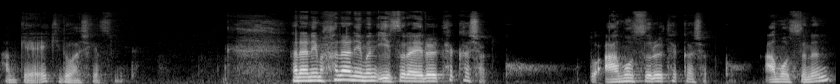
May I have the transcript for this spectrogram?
함께 기도하시겠습니다. 하나님, 하나님은 이스라엘을 택하셨고, 또 아모스를 택하셨고, 아모스는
